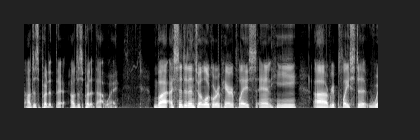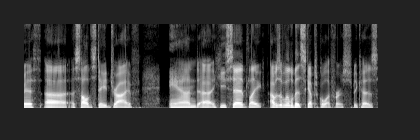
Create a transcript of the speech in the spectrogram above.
I'll just put it there. I'll just put it that way. But I sent it into a local repair place, and he uh, replaced it with uh, a solid state drive. And uh, he said, like, I was a little bit skeptical at first because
